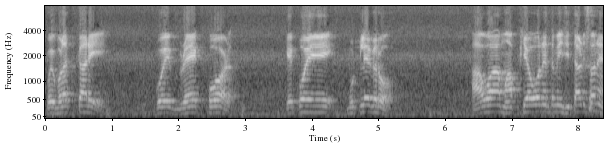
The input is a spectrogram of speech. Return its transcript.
કોઈ બળાત્કારી, કોઈ બ્રેક ફોડ કે કોઈ બુટલેગરો આવા માફિયાઓને તમે જીતાડશો ને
